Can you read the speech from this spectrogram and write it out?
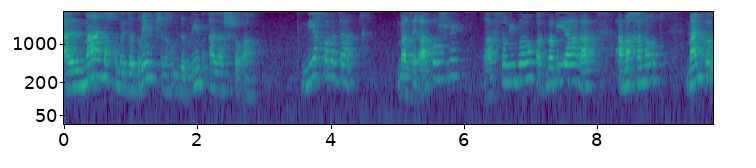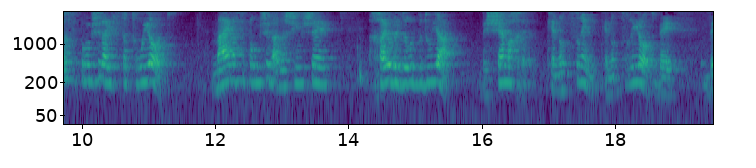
על מה אנחנו מדברים כשאנחנו מדברים על השואה? מי יכול לדעת? מה זה, רק אושוויץ? רק סוביבור? רק בבייה? רק המחנות? מה עם כל הסיפורים של ההסתתרויות? מה עם הסיפורים של האנשים שחיו בזהות בדויה, בשם אחר, כנוצרים, כנוצריות, ב, ב,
